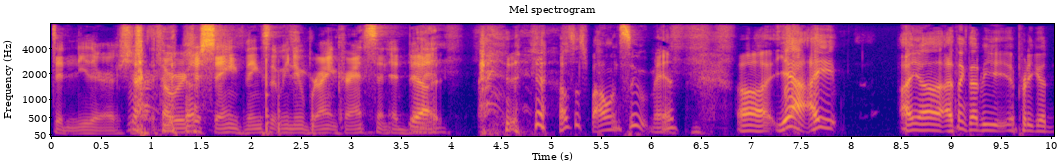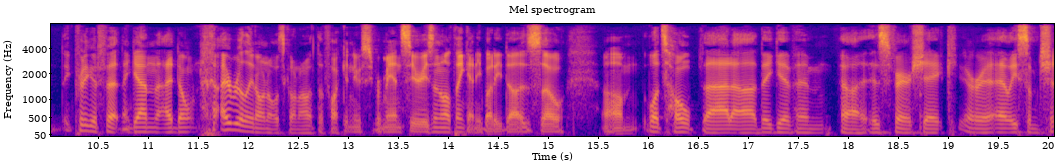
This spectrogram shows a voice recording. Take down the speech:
didn't either. I, was just, I thought we were just saying things that we knew Bryan Cranston had been Yeah. in. I was just following suit, man. Uh, yeah, I, I, uh, I think that'd be a pretty good, pretty good fit. And again, I don't, I really don't know what's going on with the fucking new Superman series, and I don't think anybody does. So, um, let's hope that uh, they give him uh, his fair shake, or at least some ch-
